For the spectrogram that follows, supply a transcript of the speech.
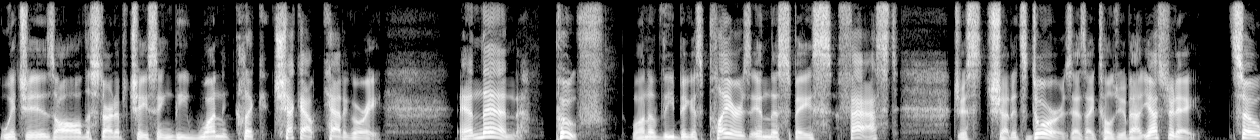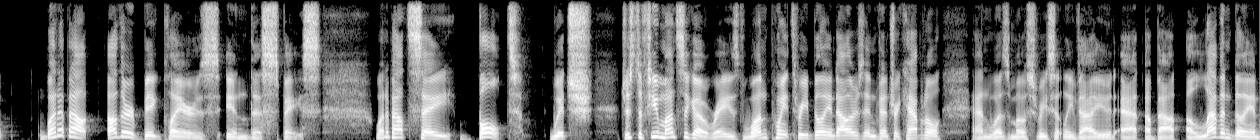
which is all the startups chasing the one click checkout category. And then, poof, one of the biggest players in this space, Fast, just shut its doors, as I told you about yesterday. So, what about other big players in this space? What about, say, Bolt, which just a few months ago raised $1.3 billion in venture capital and was most recently valued at about $11 billion?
